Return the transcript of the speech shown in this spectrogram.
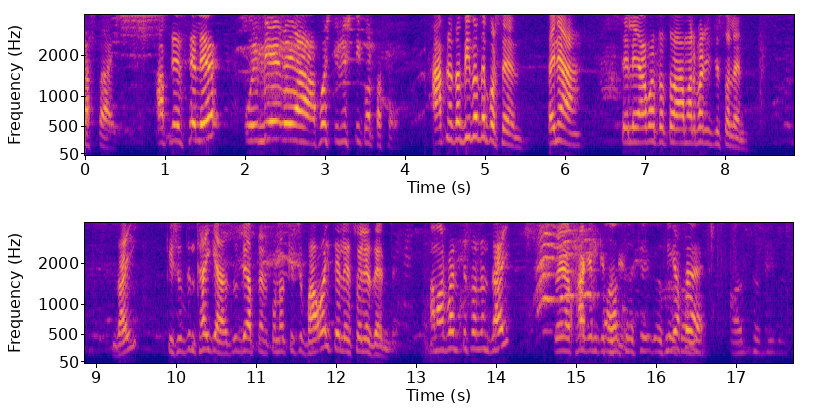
রাস্তায়। আপনার ছেলে ওই মেয়ে লইয়া ফষ্টি নষ্টি করতেছে। আপনি তো বিপদে পড়ছেন, তাই না? তাহলে আপাতত আমার বাড়িতে চলেন। যাই কিছুদিন থাইকা যদি আপনার কোনো কিছু ভাবাই তাহলে চলে যান। আমার বাড়িতে চলেন যাই থাকেন কিছু আচ্ছা ঠিক আছে ঠিক আছে? চলো। আচ্ছা ঠিক আছে।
